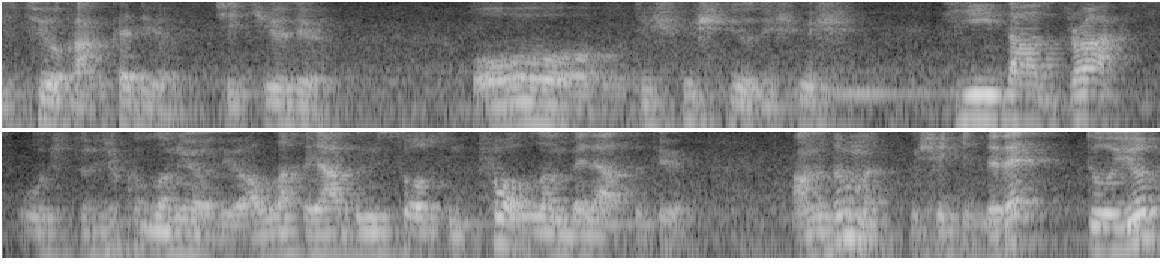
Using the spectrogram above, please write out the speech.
yutuyor kanka diyor. Çekiyor diyor. Oo düşmüş diyor düşmüş. He does drugs. Uyuşturucu kullanıyor diyor. Allah yardımcısı olsun. Tu Allah'ın belası diyor. Anladın mı? Bu şekilde de do'yu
